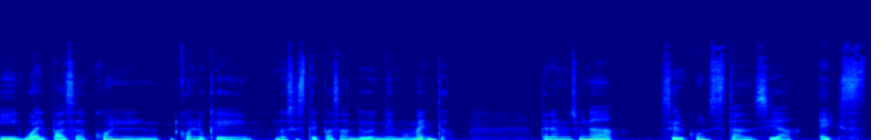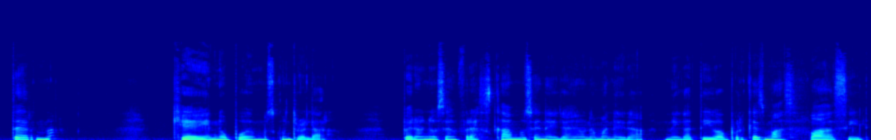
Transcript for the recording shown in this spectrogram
Igual pasa con, con lo que nos esté pasando en el momento. Tenemos una circunstancia externa que no podemos controlar, pero nos enfrascamos en ella de una manera negativa porque es más fácil,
